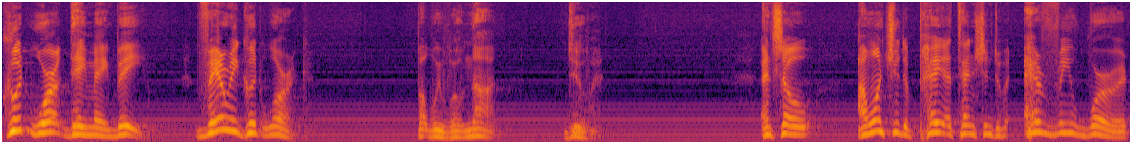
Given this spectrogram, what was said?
Good work they may be, very good work, but we will not do it. And so I want you to pay attention to every word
